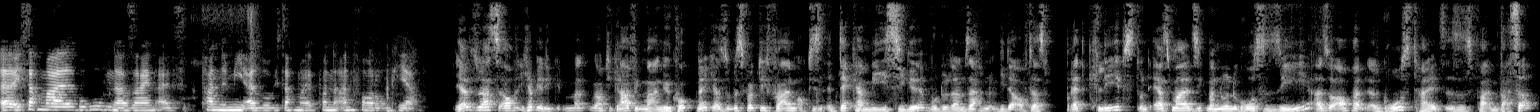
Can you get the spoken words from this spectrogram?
äh, ich sag mal, gehobener sein als Pandemie, also ich sag mal von der Anforderung her. ja, du hast auch, ich habe ja die, auch die Grafik mal angeguckt, nicht? Also du bist wirklich vor allem auch diesen Entdeckermäßige, wo du dann Sachen wieder auf das Brett klebst und erstmal sieht man nur eine große See, also auch also großteils ist es vor allem Wasser.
